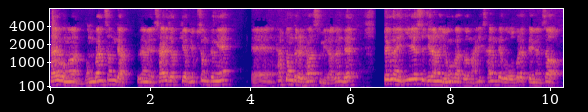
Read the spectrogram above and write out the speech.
사회공헌, 동반성장, 그 다음에 사회적 기업 육성 등의 에, 활동들을 해왔습니다. 그런데 최근에 ESG라는 용어가 더 많이 사용되고 오버랩되면서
